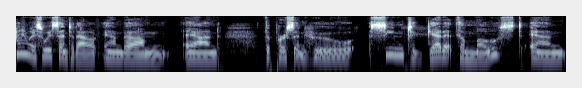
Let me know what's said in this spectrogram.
anyway, so we sent it out, and um, and the person who seemed to get it the most and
